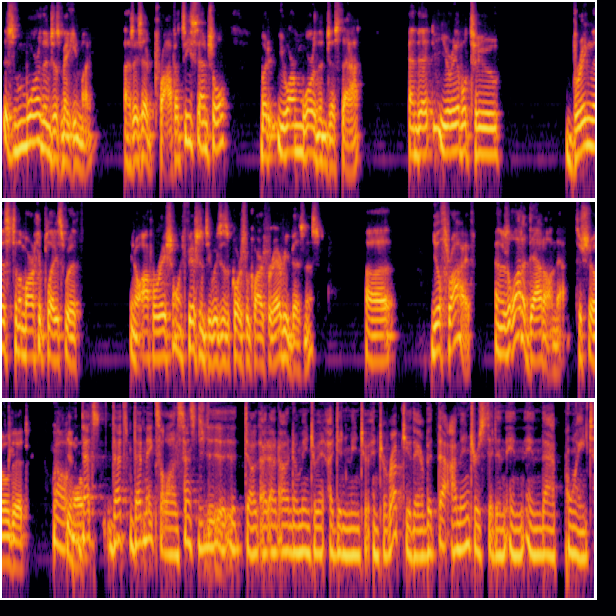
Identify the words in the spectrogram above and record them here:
There's more than just making money. As I said, profit's essential, but you are more than just that. And that you're able to bring this to the marketplace with you know operational efficiency, which is of course required for every business, uh, you'll thrive. And there's a lot of data on that to show that. Well, you know, that's that's that makes a lot of sense, Doug. I, I, don't mean to. I didn't mean to interrupt you there, but that, I'm interested in in in that point.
